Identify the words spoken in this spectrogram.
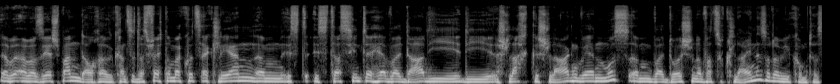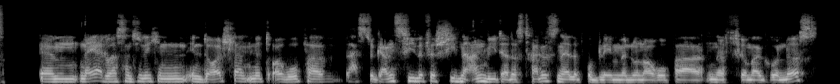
Aber, aber sehr spannend auch. Also kannst du das vielleicht nochmal kurz erklären? Ähm, ist, ist das hinterher, weil da die, die Schlacht geschlagen werden muss, ähm, weil Deutschland einfach zu klein ist oder wie kommt das? Ähm, naja, du hast natürlich in, in Deutschland mit Europa, hast du ganz viele verschiedene Anbieter. Das traditionelle Problem, wenn du in Europa eine Firma gründest,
